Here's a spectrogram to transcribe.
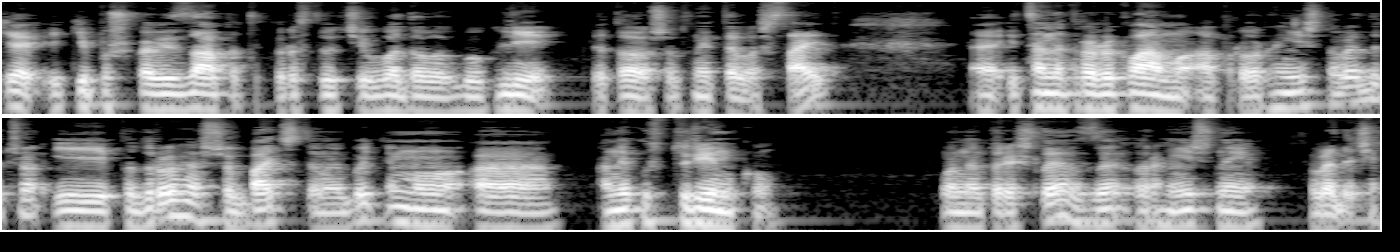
які, пошукові запити користувачі вводили в Google для того, щоб знайти ваш сайт. І це не про рекламу, а про органічну видачу. І по-друге, щоб бачити в майбутньому, а на яку сторінку вони перейшли з органічної видачі.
